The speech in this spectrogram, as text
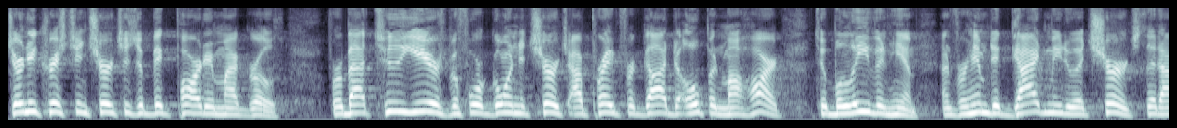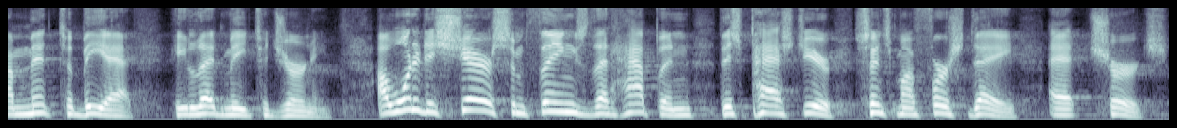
Journey Christian Church is a big part in my growth. For about two years before going to church, I prayed for God to open my heart to believe in Him and for Him to guide me to a church that I'm meant to be at. He led me to Journey. I wanted to share some things that happened this past year since my first day at church.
